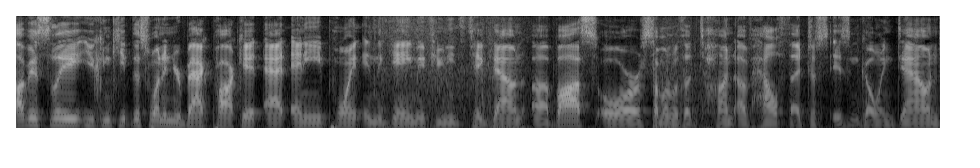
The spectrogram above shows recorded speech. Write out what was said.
Obviously, you can keep this one in your back pocket at any point in the game if you need to take down a boss or someone with a ton of health that just isn't going down.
